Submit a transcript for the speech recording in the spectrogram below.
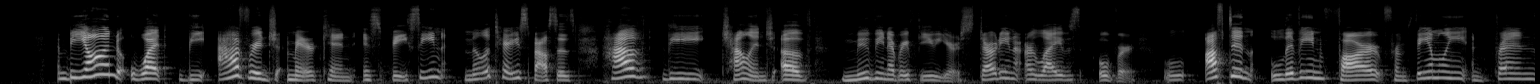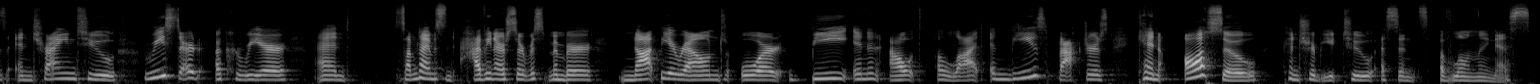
And beyond what the average American is facing, military spouses have the challenge of moving every few years, starting our lives over, often living far from family and friends and trying to restart a career and sometimes having our service member not be around or be in and out a lot. And these factors can also contribute to a sense of loneliness.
